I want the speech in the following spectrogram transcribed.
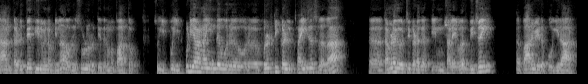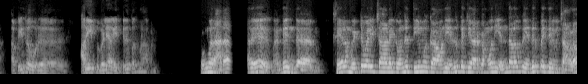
நான் தடுத்தே தீர்வேன் அப்படின்லாம் அவர் சூளுறுத்தியதை நம்ம பார்த்தோம். ஸோ இப்போ இப்படியான இந்த ஒரு ஒரு பொலிட்டிக்கல் கிரைசஸ்ல தான் தமிழக வெற்றி கழகத்தின் தலைவர் விஜய் பார்வையிட போகிறார். அப்படின்ற ஒரு அறிவிப்பு வெளியாக இருக்கிறது பத்மநாபன். உண்மைதான். அதாவது வந்து இந்த சேலம் வெட்டு வழிச்சாலைக்கு வந்து திமுக வந்து எதிர்க்கட்சியா இருக்கும் போது எந்த அளவுக்கு எதிர்ப்பை தெரிவிச்சாங்களோ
